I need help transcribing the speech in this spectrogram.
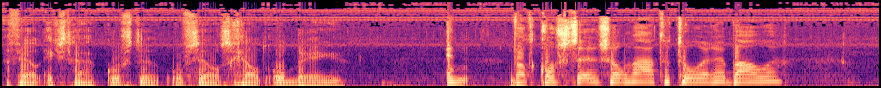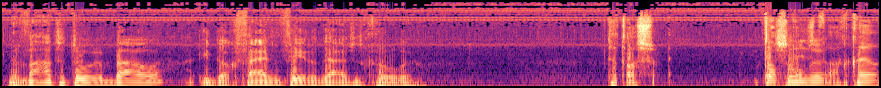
veel extra kosten of zelfs geld opbrengen. En wat kostte zo'n watertoren bouwen? De watertoren bouwen? Ik dacht 45.000 gulden. Dat was toch zonder, wel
